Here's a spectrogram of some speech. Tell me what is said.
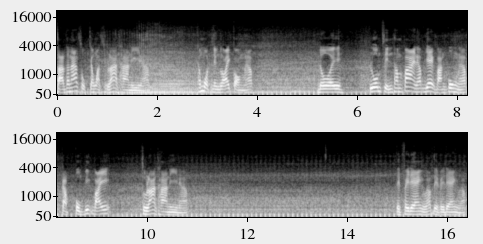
สาธารณสุขจังหวัดสุราษฎร์ธานีนะครับ ทั้งหมด 100 กล่องนะครับ โดยรวมสินทำป้ายนะครับ แยกบางกุ้งนะครับ กับกลุ่มบิ๊กไบค์สุราษฎร์ธานีนะครับ ติดไฟแดงอยู่ครับ ติดไฟแดงอยู่ครับ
